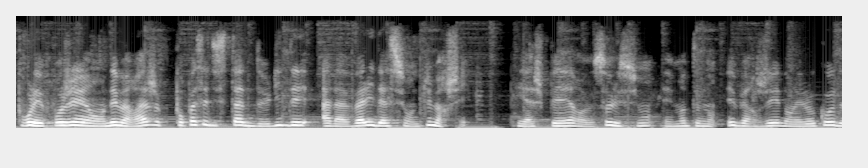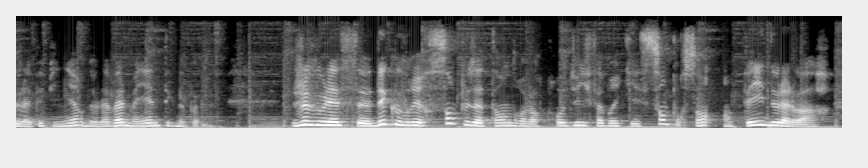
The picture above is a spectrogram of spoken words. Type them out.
pour les projets en démarrage pour passer du stade de l'idée à la validation du marché. Et HPR Solutions est maintenant hébergé dans les locaux de la pépinière de Laval Mayenne Technopole. Je vous laisse découvrir sans plus attendre leurs produits fabriqués 100% en Pays de la Loire.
